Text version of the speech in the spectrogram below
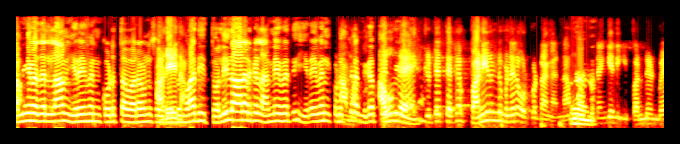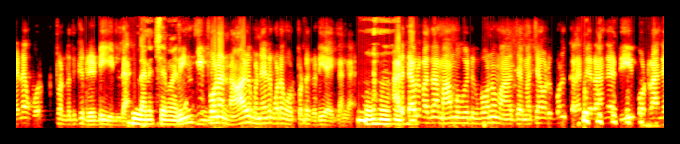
அமைவதெல்லாம் இறைவன் கொடுத்த வரம்னு சொல்றது. மாதிரி தொழிலாளர்கள் அமைவது இறைவன் கொடுக்கிற ஆமா. மிகப்பெரிய அவங்க கிட்டத்தட்ட பன்னிரெண்டு மணி நேரம் ஒர்க் பண்றாங்க. நம்ம இன்னைக்கு பன்னெண்டு மணி நேரம் ஒர்க் பண்றதுக்கு ரெடி இல்ல. நிச்சயமா மிஞ்சி போனா நாலு மணி நேரம் கூட ஒர்க் பண்றதுக்கு ரெடி ஆயிட்டாங்க. அடுத்தாப்புல பார்த்தா மாமா வீட்டுக்கு போகணும் மச்ச- மச்சான் வீட்டுக்கு போகணும் கிளம்பிடுறாங்க லீவ் போடுறாங்க.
